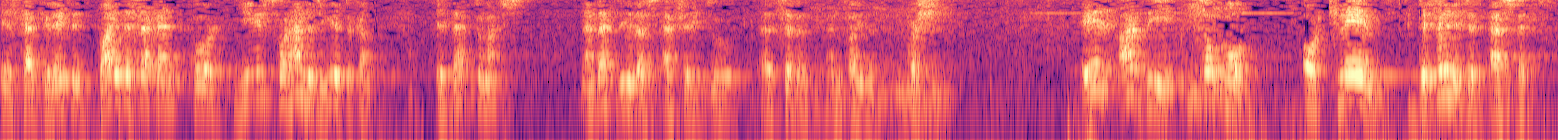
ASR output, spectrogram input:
is calculated by the second for years, for hundreds of years to come. Is that too much? And that leads us actually to a seventh and final question. Is, are the so-called or claimed definitive aspects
